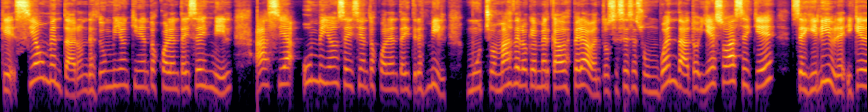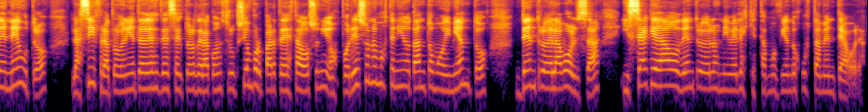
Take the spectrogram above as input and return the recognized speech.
que sí aumentaron desde 1.546.000 hacia 1.643.000, mucho más de lo que el mercado esperaba. Entonces ese es un buen dato y eso hace que se equilibre y quede neutro la cifra proveniente desde el sector de la construcción por parte de Estados Unidos. Por eso no hemos tenido tanto movimiento dentro de la bolsa y se ha quedado dentro de los niveles que estamos viendo justamente ahora.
